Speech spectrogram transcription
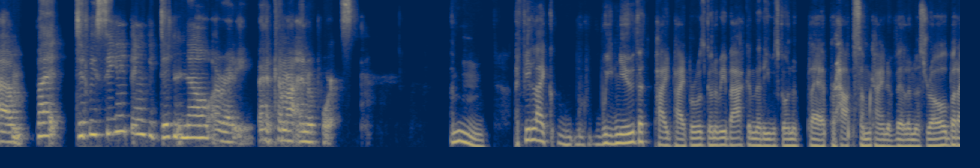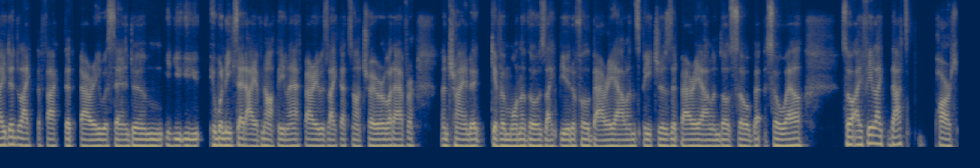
Um, but did we see anything we didn't know already that had come out in reports? Um, I feel like we knew that Pied Piper was going to be back and that he was going to play perhaps some kind of villainous role. But I did like the fact that Barry was saying to him, you, you, when he said, I have not been left, Barry was like, that's not true or whatever, and trying to give him one of those like beautiful Barry Allen speeches that Barry Allen does so, so well. So I feel like that's part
